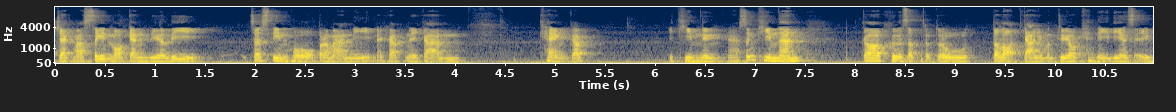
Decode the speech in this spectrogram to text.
แจ็คมาซินมอร์แกนเวียรี่ จัสตินโฮลล์ประมาณนี้นะครับในการแข่งกับอีกทีมหนึ่งนะซึ่งทีมนั้นก็คือศัตรูตลอดการอย่างมอนทรีออลแคนาเดียนเอง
